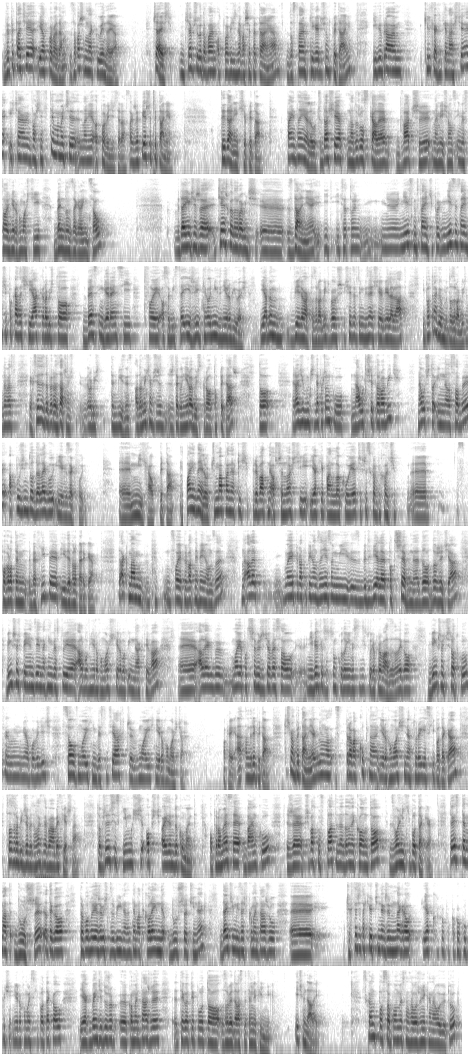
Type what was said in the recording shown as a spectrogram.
Wy pytacie i odpowiadam. Zapraszam na Q&A. Cześć. Dzisiaj przygotowałem odpowiedzi na Wasze pytania. Dostałem kilkadziesiąt pytań i wybrałem kilka, kilkanaście i chciałem właśnie w tym momencie na nie odpowiedzieć teraz. Także pierwsze pytanie. Tytanik się pyta. Panie Danielu, czy da się na dużą skalę, 2-3 na miesiąc, inwestować w nieruchomości będąc za granicą? Wydaje mi się, że ciężko to robić yy, zdalnie i, i to, to nie, nie, jestem w stanie ci, nie jestem w stanie Ci pokazać, jak robić to bez ingerencji Twojej osobistej, jeżeli tego nigdy nie robiłeś. Ja bym wiedział, jak to zrobić, bo już siedzę w tym biznesie wiele lat i potrafiłbym to zrobić. Natomiast jak chcesz dopiero zacząć robić ten biznes, a domyślam się, że, że tego nie robisz, skoro o to pytasz, to radziłbym Ci na początku naucz się to robić, naucz to inne osoby, a później to deleguj i egzekwuj. E, Michał pyta, Panie Danielu, czy ma Pan jakieś prywatne oszczędności, jakie Pan lokuje, czy wszystko wychodzi e, z powrotem we flipy i deweloperkę? Tak, mam swoje prywatne pieniądze, no ale moje prywatne pieniądze nie są mi zbyt wiele potrzebne do, do życia. Większość pieniędzy jednak inwestuję albo w nieruchomości, albo w inne aktywa, e, ale jakby moje potrzeby życiowe są niewielkie w stosunku do inwestycji, które prowadzę. Dlatego większość środków, jakbym miał powiedzieć, są w moich inwestycjach czy w moich nieruchomościach. Okej, okay. Andrzej pyta. Cześć, mam pytanie. Jak wygląda sprawa kupna nieruchomości, na której jest hipoteka? Co zrobić, żeby transakcja była bezpieczna? To przede wszystkim musisz się oprzeć o jeden dokument. O promesę banku, że w przypadku wpłaty na dane konto zwolni hipotekę. To jest temat dłuższy, dlatego proponuję, żebyśmy zrobili na ten temat kolejny dłuższy odcinek. Dajcie mi znać w komentarzu, yy, czy chcecie taki odcinek, żebym nagrał, jak kupić nieruchomość z hipoteką? Jak będzie dużo e, komentarzy tego typu, to zrobię dla Was specjalny filmik. Jedźmy dalej. Skąd powstał pomysł na założenie kanału YouTube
